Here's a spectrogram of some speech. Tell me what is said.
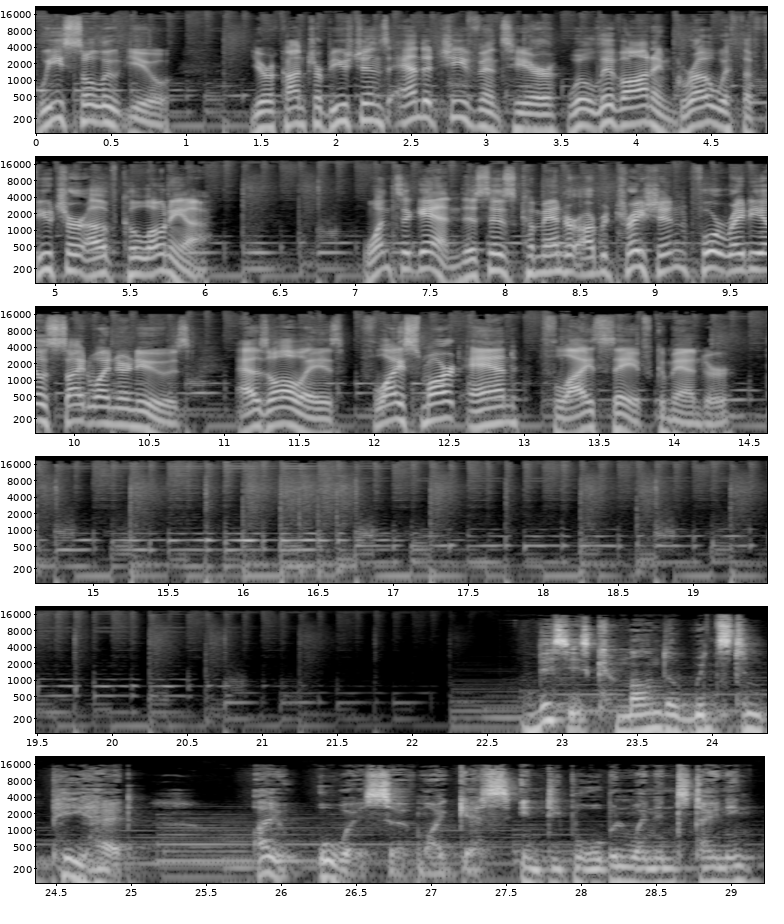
we salute you. Your contributions and achievements here will live on and grow with the future of Colonia. Once again, this is Commander Arbitration for Radio Sidewinder News. As always, fly smart and fly safe, Commander. This is Commander Winston P. I always serve my guests Indi Bourbon when entertaining.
